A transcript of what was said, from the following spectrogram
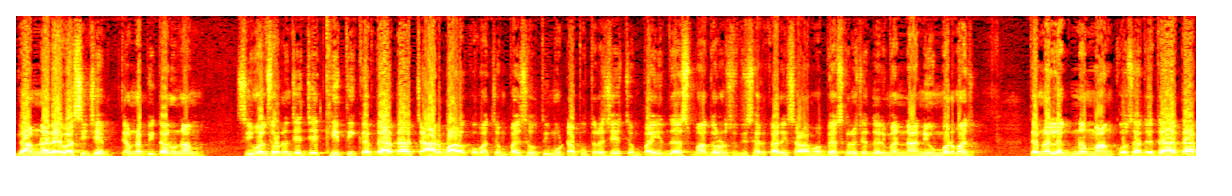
ગામના રહેવાસી છે. તેમના પિતાનું નામ સિમલ સોરન છે, જે ખેતી કરતા હતા. ચાર બાળકોમાં ચંપાઈ સૌથી મોટા પુત્ર છે. ચંપાઈએ દસમા ધોરણ સુધી સરકારી શાળામાં અભ્યાસ કર્યો છે. દરમિયાન નાની ઉંમરમાં જ તેમના લગ્ન માંકો સાથે થયા હતા.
